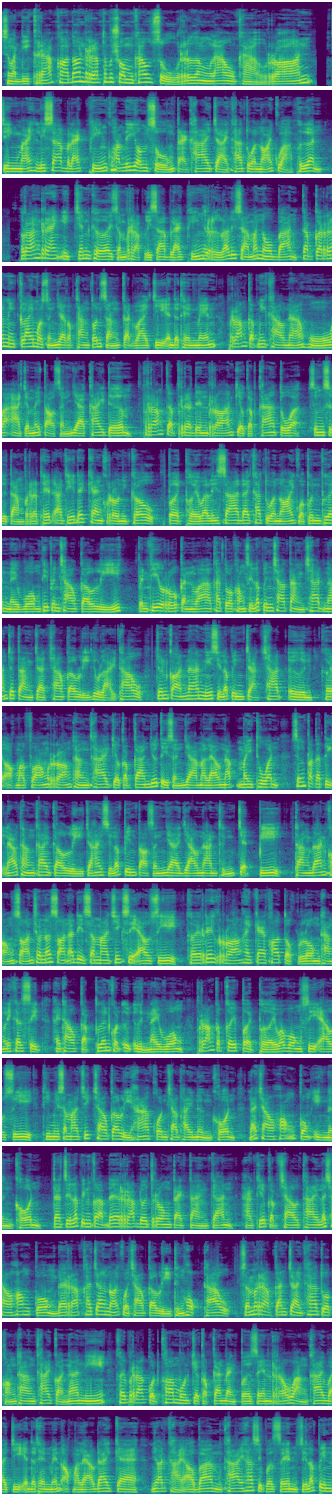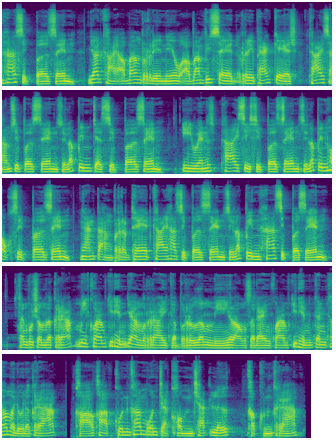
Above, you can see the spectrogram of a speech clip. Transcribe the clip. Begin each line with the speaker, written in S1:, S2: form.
S1: สวัสดีครับ ขอต้อนรับท่านผู้ชมเข้าสู่เรื่องเล่าข่าวร้อน จริงไหมลิซ่าแบล็กพิงความนิยมสูงแต่ค่ายจ่ายค่าตัวน้อยกว่าเพื่อน ร้อนแรงอีกเช่นเคยสำหรับลิซ่าแบล็ k พิงหรือลิซ่ามโนบานกับกรณีใกล้หมดสัญญากับทางต้นสังกัด YG Entertainment พร้อมกับมีข่าวหนาหูว่าอาจจะไม่ต่อสัญญาค่ายเดิม พร้อมกับประเด็นร้อนเกี่ยวกับค่าตัว ซึ่งสื่อต่างประเทศอาทิได้แคนโครนิเคิลเปิดเผยว่าลิซ่าได้ค่าตัวน้อยกว่าเพื่อนๆในวงที่เป็นชาวเกาหลี เป็นที่รู้กันว่าค่าตัวของศิลปินชาวต่างชาตินั้นจะต่างจากชาวเกาหลีอยู่หลายเท่า จนก่อนหน้านี้ศิลปินจากชาติอื่น เคยออกมาฟ้องร้องทางค่ายเกี่ยวกับการยุติสัญญามาแล้วนับไม่ถ้วน ซึ่งปกติแล้วทางค่ายเกาหลีจะให้ศิลปินต่อสัญญายาวนานถึง 7 ปี ทางด้านของสอนชนสอนอดีตสมาชิก CLC เคยเรียกร้องให้แก้ข้อตกลงทางลิขสิทธิ์ ให้เท่ากับเพื่อนคนอื่นๆ ในวง พร้อมกับเคยเปิดเผยว่าวง CLC ที่มีสมาชิกชาวเกาหลี 5 คน ชาวไทย 1 คน และชาวฮ่องกงอีก 1 คน แต่ศิลปินกลับได้รับโดยตรงแตกต่างกัน หากเทียบกับชาวไทยและชาวฮ่องกงได้รับค่าจ้างน้อยกว่าชาวเกาหลีถึง 6 เท่าสำหรับการจ่ายค่าตัวของทางค่ายก่อนหน้านี้ เคยปรากฏข้อมูลเกี่ยวกับการแบ่งเปอร์เซ็นต์ระหว่างค่าย YG Entertainment ออกมาแล้วได้แก่ ยอดขายอัลบั้มค่าย 50%ศิลปิน 50%ยอดขายอัลบั้มรีนิวอัลบั้มพิเศษรีแพ็กเกจค่าย 30%ศิลปิน 70%อีเวนต์ค่าย 40%ศิลปิน 60%งานต่างประเทศค่าย 50%ศิลปิน 50%ท่านผู้ชมละครับ มีความคิดเห็นอย่างไรกับเรื่องนี้ลองแสดงความคิดเห็นกันเข้ามาดูนะครับ ขอขอบคุณข้อมูลจากคมชัดลึก ขอบคุณครับ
